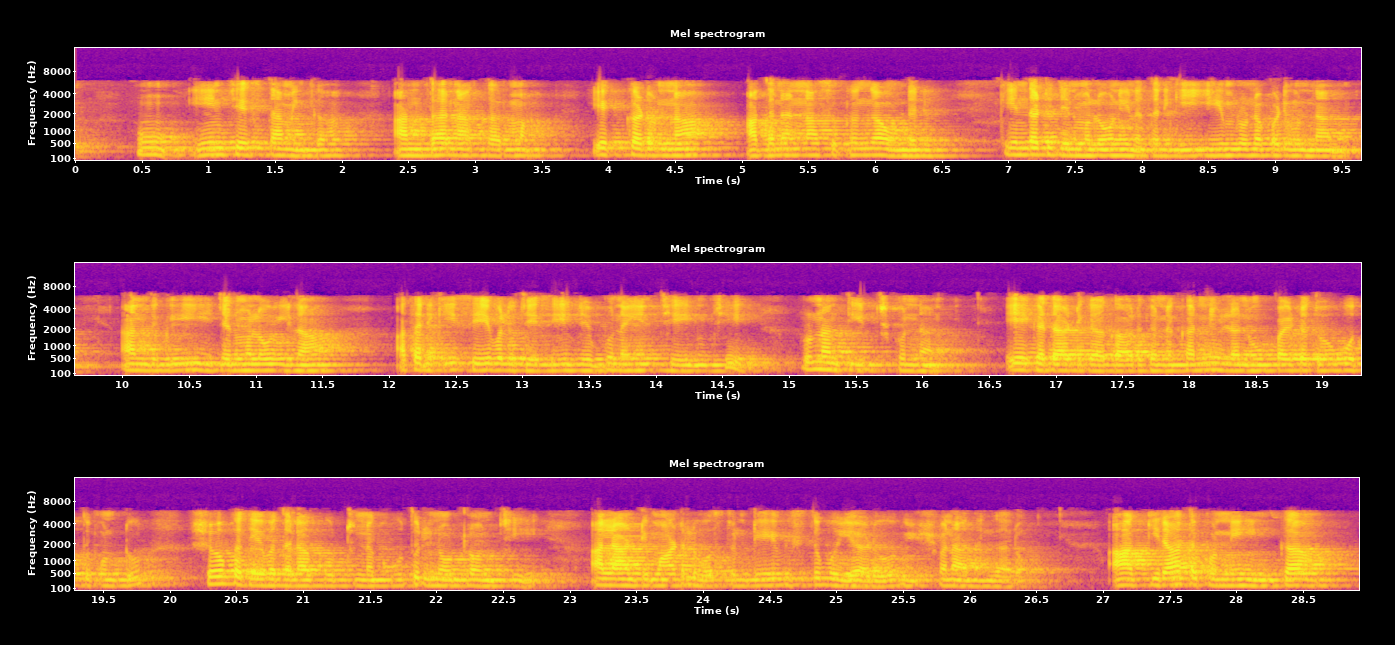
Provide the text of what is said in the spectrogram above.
ఏం చేస్తాం ఇంకా? అంతా నా కర్మ. ఎక్కడున్నా అతనన్నా సుఖంగా ఉండని. కిందటి జన్మలో నేను అతనికి ఏం రుణపడి ఉన్నాను? అందుకే ఈ జన్మలో ఇలా అతనికి సేవలు చేసి జబ్బు నయం చేయించి రుణం తీర్చుకున్నాను ఏకదాటిగా కారుతున్న కన్నీళ్ళను బయటతో ఒత్తుకుంటూ శోకదేవతలా కూర్చున్న కూతురి నోట్లోంచి అలాంటి మాటలు వస్తుంటే విస్తుపోయాడు విశ్వనాథం గారు. ఆ కిరాతకుణ్ణి ఇంకా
